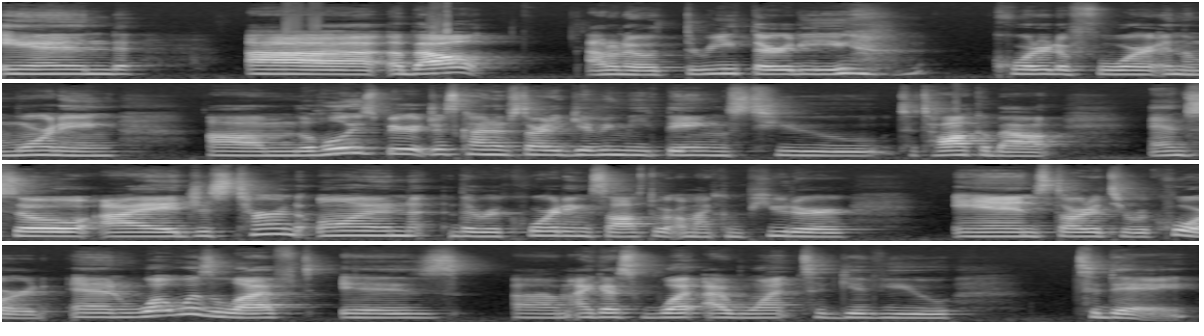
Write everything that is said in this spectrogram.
and uh, about I don't know three thirty, quarter to four in the morning um, the Holy Spirit just kind of started giving me things to to talk about. And so I just turned on the recording software on my computer and started to record. And what was left is, um, I guess, what I want to give you today.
